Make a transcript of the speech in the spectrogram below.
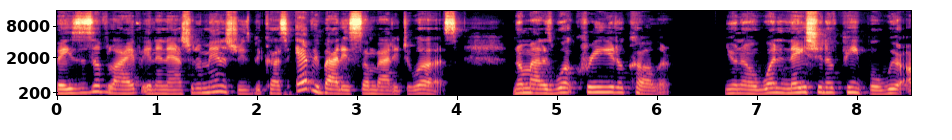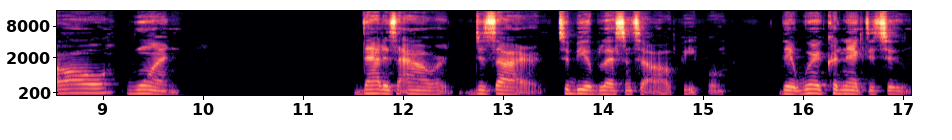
Phaziz of Life International Ministries, because everybody is somebody to us, no matter what creed or color you know, one nation of people. We're all one. That is our desire to be a blessing to all people that we're connected to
